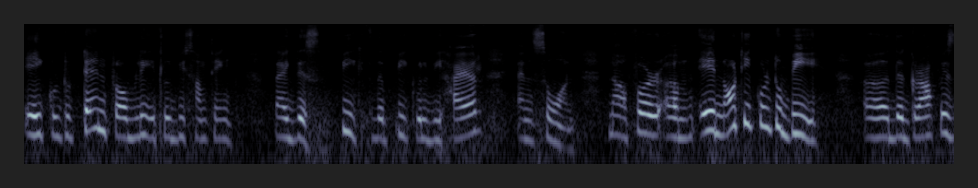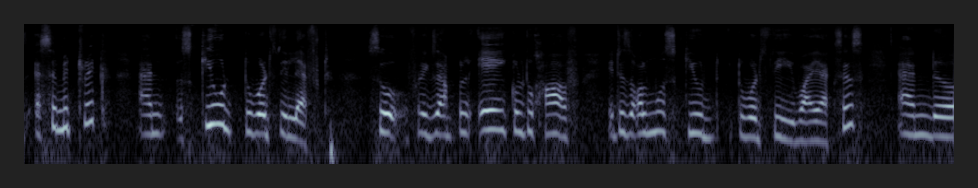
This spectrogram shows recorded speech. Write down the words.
a equal to 10 probably it will be something like this peak the peak will be higher and so on. Now, for um, a not equal to b uh, the graph is asymmetric and skewed towards the left. So, for example, a equal to half it is almost skewed towards the y axis and uh,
